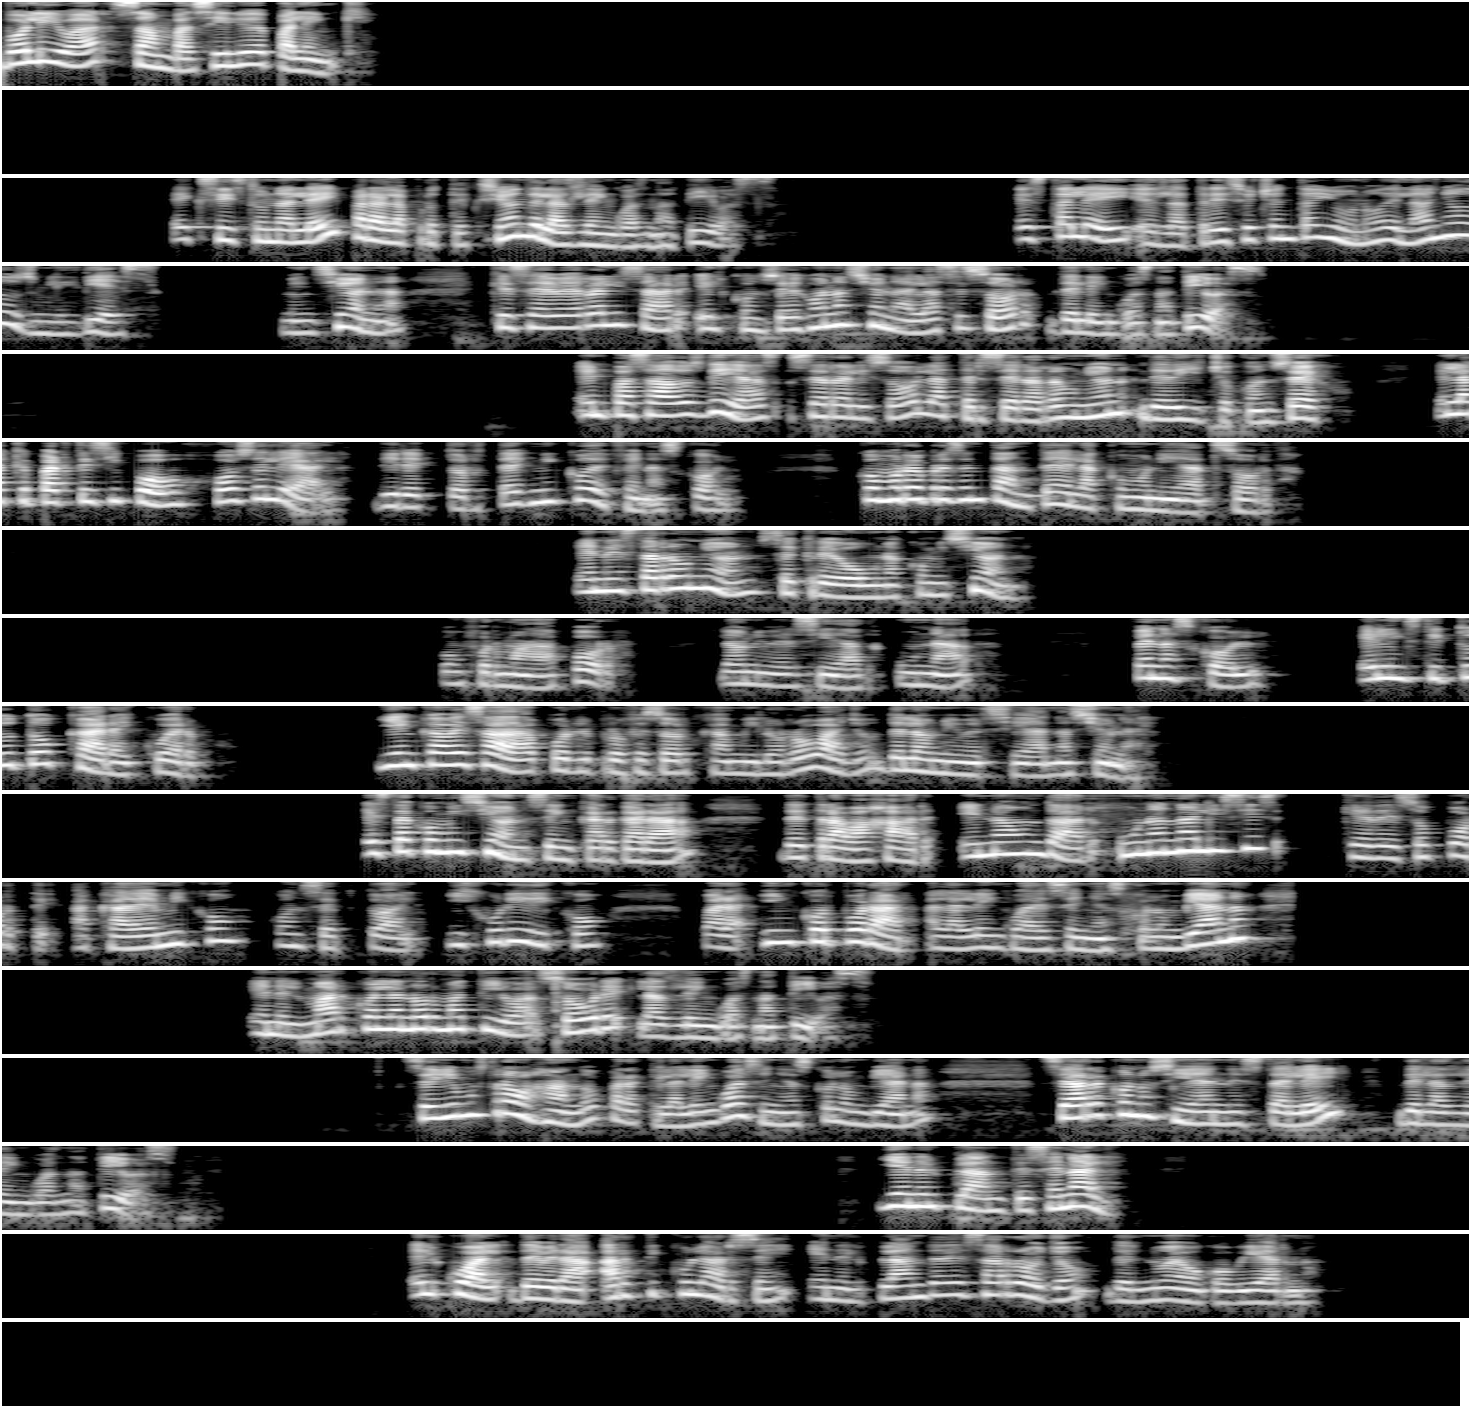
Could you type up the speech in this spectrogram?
Bolívar, San Basilio de Palenque. Existe una ley para la protección de las lenguas nativas. Esta ley es la 1381 del año 2010. Menciona que se debe realizar el Consejo Nacional Asesor de Lenguas Nativas. En pasados días se realizó la tercera reunión de dicho consejo, en la que participó José Leal, director técnico de FENASCOL, como representante de la comunidad sorda. En esta reunión se creó una comisión conformada por la Universidad UNAD, FENASCOL, el Instituto Cara y Cuervo, y encabezada por el profesor Camilo Roballo de la Universidad Nacional. Esta comisión se encargará de trabajar en ahondar un análisis que dé soporte académico, conceptual y jurídico para incorporar a la lengua de señas colombiana en el marco en la normativa sobre las lenguas nativas. Seguimos trabajando para que la lengua de señas colombiana sea reconocida en esta ley de las lenguas nativas y en el plan decenal, el cual deberá articularse en el plan de desarrollo del nuevo gobierno.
